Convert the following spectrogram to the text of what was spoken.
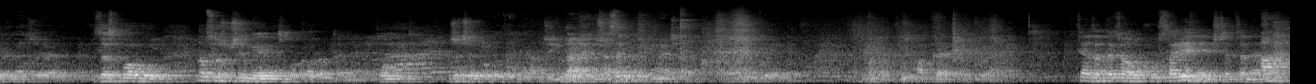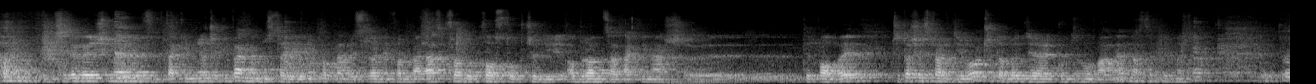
trenerze zespołu. No cóż, przyjmujemy z pokorą ten punkt. Życzę powodzenia Dziękuję. dalej meczach. Dziękuję. Okej, dziękuję. Chciałem zapytać o ustawienie jeszcze trenera. Dzisiaj zagraliśmy w takim nieoczekiwanym ustawieniu po prawej stronie Formela, z przodu Kostów, czyli obrońca taki nasz yy, typowy. Czy to się sprawdziło? Czy to będzie kontynuowane w następnych meczach? To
